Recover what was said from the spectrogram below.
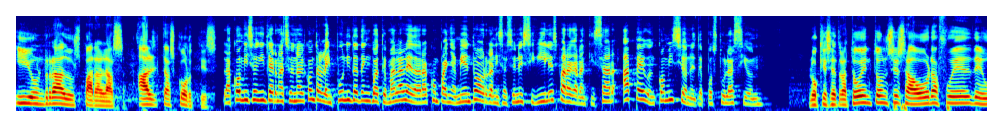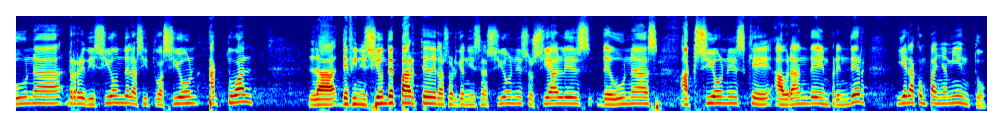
y honrados para las altas cortes. La Comisión Internacional contra la Impunidad en Guatemala le dará acompañamiento a organizaciones civiles para garantizar apego en comisiones de postulación. Lo que se trató entonces ahora fue de una revisión de la situación actual, la definición de parte de las organizaciones sociales de unas acciones que habrán de emprender y el acompañamiento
